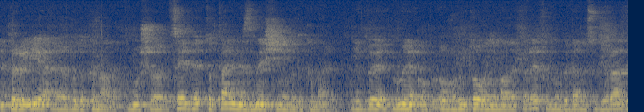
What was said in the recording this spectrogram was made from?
НКРЄ е, водоканали, тому що це йде тотальне знищення водоканалів. Якби ми обґрунтовані мали тарифи, ми б дали собі ради.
